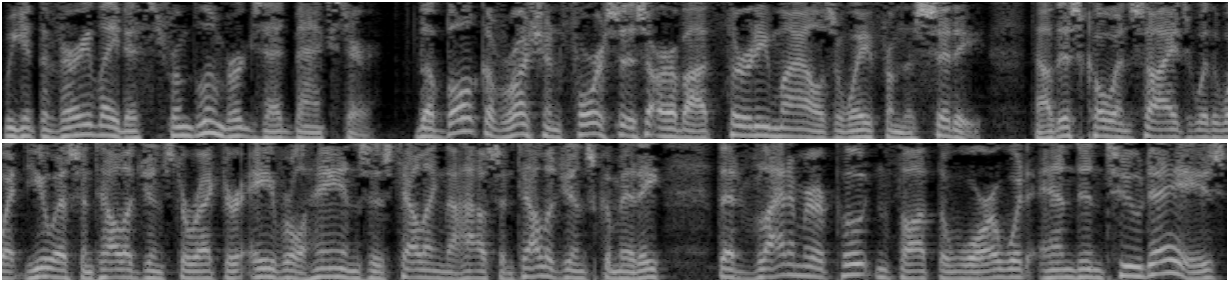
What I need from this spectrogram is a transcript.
We get the very latest from Bloomberg's Ed Baxter. The bulk of Russian forces are about 30 miles away from the city. Now this coincides with what U.S. Intelligence Director Avril Haines is telling the House Intelligence Committee that Vladimir Putin thought the war would end in two days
